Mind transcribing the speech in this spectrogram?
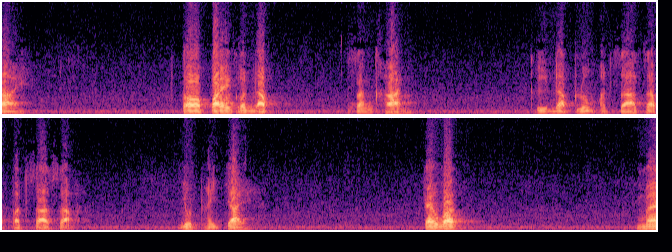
ตาย ต่อไปก็ดับสังขาร คือดับลมอัศาสะปัสสาสะ หยุดหายใจ แต่ว่าแม้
